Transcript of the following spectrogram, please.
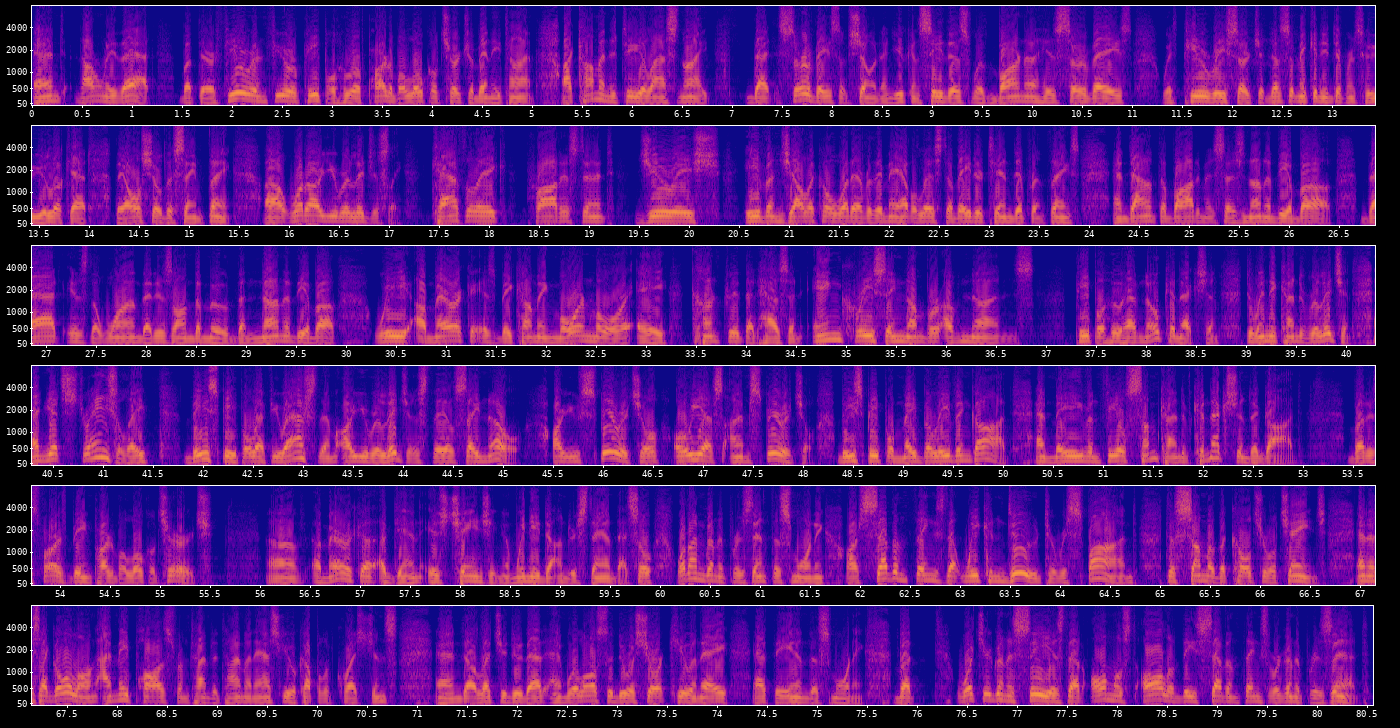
And not only that, but there are fewer and fewer people who are part of a local church of any time. I commented to you last night that surveys have shown, and you can see this with Barna, his surveys, with Pew Research. It doesn't make any difference who you look at. They all show the same thing. Uh, what are you religiously? Catholic, Protestant, Jewish, evangelical, whatever. They may have a list of eight or ten different things. And down at the bottom it says none of the above. That is the one that is on the move, the none of the above. We, America is becoming more and more a country that has an increasing number of nones people who have no connection to any kind of religion. And yet, strangely, these people, if you ask them, Are you religious? they'll say no. Are you spiritual? Oh, yes, I'm spiritual. These people may believe in God and may even feel some kind of connection to God. But as far as being part of a local church, uh, America, again, is changing, and we need to understand that. So, what I'm going to present this morning are seven things that we can do to respond to some of the cultural change. And as I go along, I may pause from time to time and ask you a couple of questions, and uh, let you do that. And we'll also do a short Q&A at the end this morning. But what you're going to see is that almost all of these seven things we're going to present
